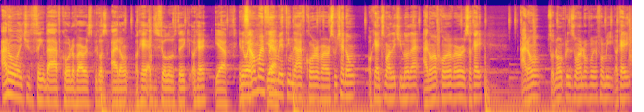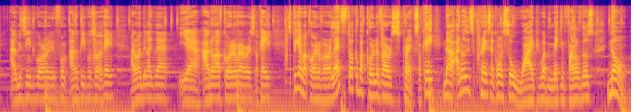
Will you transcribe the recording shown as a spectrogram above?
I don't want you to think that I have coronavirus because I don't, okay? I just feel a little sick, okay? Yeah. Anyway, some of my friends yeah. may think that I have coronavirus, which I don't, okay? I just want to let you know that I don't have coronavirus, okay? I don't, so don't please run away from me, okay? I've been seeing people running from other people, so okay? I don't wanna be like that. Yeah, I don't have coronavirus, okay? Speaking about coronavirus, let's talk about coronavirus pranks, okay? Now, I know these pranks are going so wide, people have been making fun of those. No,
